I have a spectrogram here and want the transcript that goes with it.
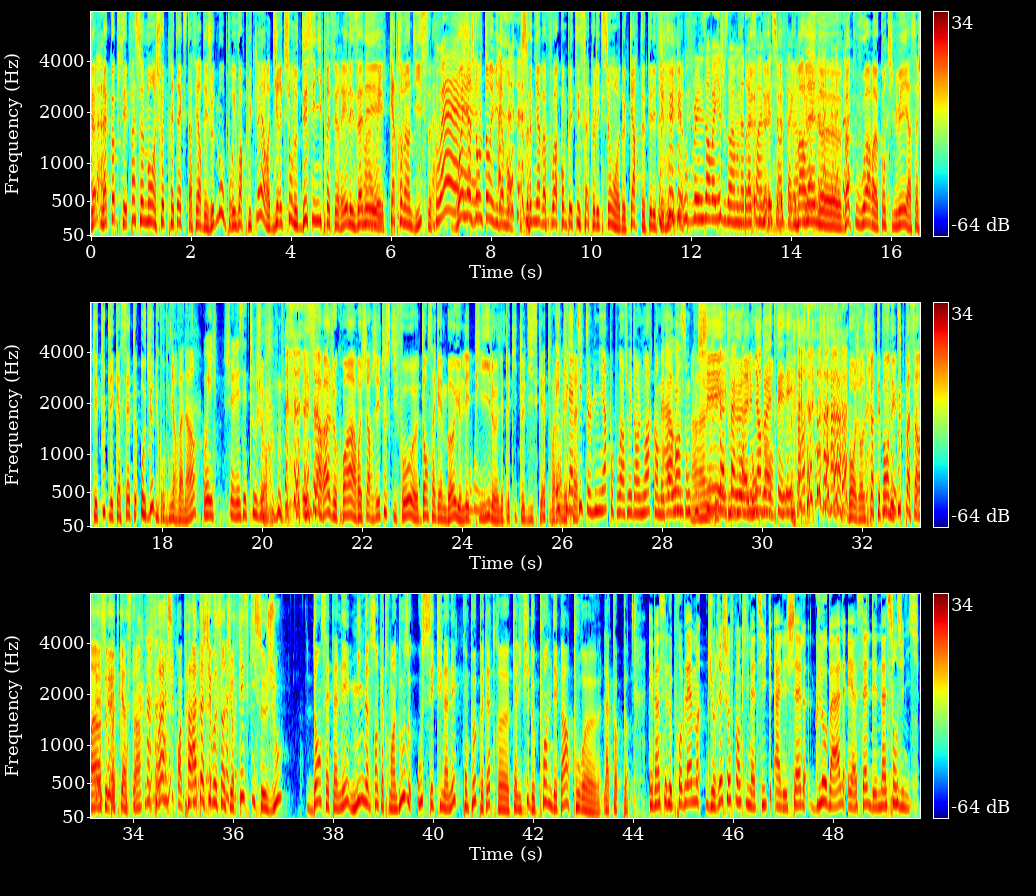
la, la COP, c'est pas seulement un chouette prétexte à faire des jeux de mots. Pour y voir plus clair, direction nos décennies préférées, les années Ah oui. 90. Ouais Voyage dans le temps, évidemment. Sonia va pouvoir compléter sa collection de cartes téléphoniques. Vous pouvez les envoyer, je vous envoie mon adresse en MP sur Instagram. Marlène euh, va pouvoir euh, continuer à s'acheter toutes les cassettes audio du groupe Nirvana. Oui, je les ai toujours. Et Sarah, je crois, a rechargé tout ce qu'il faut euh, dans sa Game Boy, les piles, les petites disquettes. Voilà, Et on puis est la prêt. petite lumière pour pouvoir jouer dans le noir quand mes Ah parents oui. sont Ah, couchés la lumière doit être éteinte. Bon, j'espère que tes parents n'écoutent pas Sarah hein, ce podcast. hein. ouais, je crois pas. Attachez vos ceintures. Qu'est-ce qui se joue dans cette année 1992 où c'est une année qu'on peut peut-être euh, qualifier de point de départ pour euh, la COP Eh ben, c'est le problème du réchauffement climatique à l'échelle globale et à celle des Nations Unies.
